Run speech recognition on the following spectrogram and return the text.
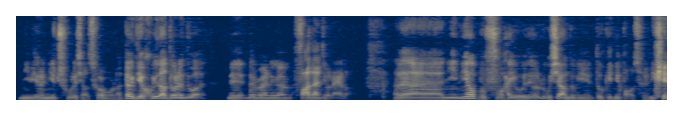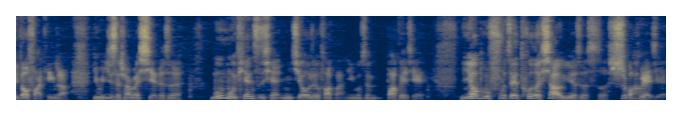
你比如说你出了小错误了，等你回到多伦多，那那边那个罚单就来了。呃，你你要不服，还有这个录像都给都给你保存，你可以到法庭上，有意思上面写的是某某天之前你交这个罚款，一共是八块钱，你要不服再拖到下个月是是十八块钱，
